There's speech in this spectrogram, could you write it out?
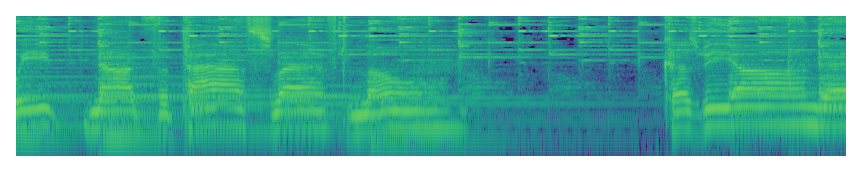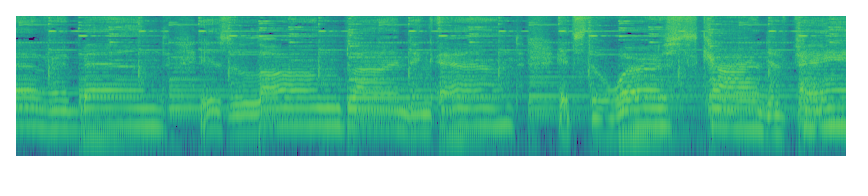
Weep not for paths left alone. Cause beyond every bend is a long blinding end. It's the worst kind of pain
